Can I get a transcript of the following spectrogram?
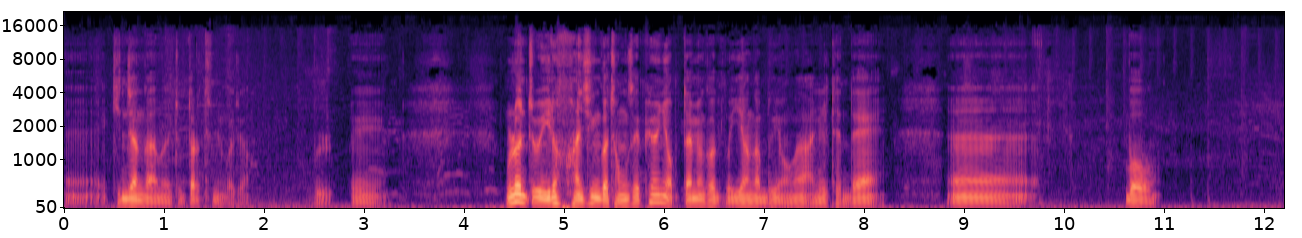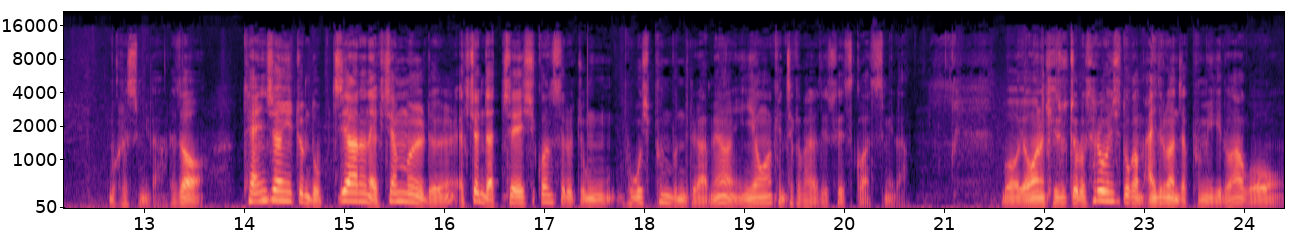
에, 긴장감을 좀 떨어뜨리는 거죠. 물, 예. 물론 좀 이런 관심과 정서의 표현이 없다면 그건 뭐 이한 감독의 영화가 아닐 텐데 에, 뭐, 뭐 그렇습니다. 그래서 텐션이 좀 높지 않은 액션물들, 액션 자체의 시퀀스를 좀 보고 싶은 분들이라면 이 영화 괜찮게 받아들일 수 있을 것 같습니다. 뭐 영화는 기술적으로 새로운 시도가 많이 들어간 작품이기도 하고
